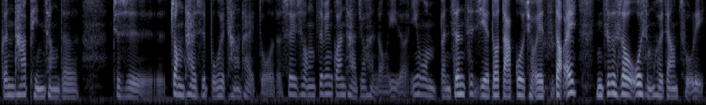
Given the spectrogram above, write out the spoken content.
跟他平常的。就是状态是不会差太多的，所以从这边观察就很容易了。因为我们本身自己也都打过球，也知道，哎，你这个时候为什么会这样处理？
